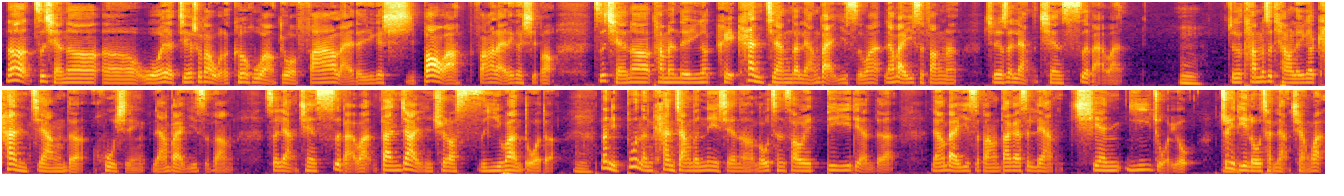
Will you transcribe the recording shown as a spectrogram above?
那之前呢，呃，我也接触到我的客户啊，给我发来的一个喜报啊，发来的一个喜报。之前呢，他们的一个可以看江的两百一十万，两百一十方呢，其实是两千四百万。嗯就是他们是挑了一个看江的户型，两百一十方是两千四百万，单价已经去到十一万多的。嗯，那你不能看江的那些呢？楼层稍微低一点的，两百一十方大概是两千一左右，最低楼层两千万，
